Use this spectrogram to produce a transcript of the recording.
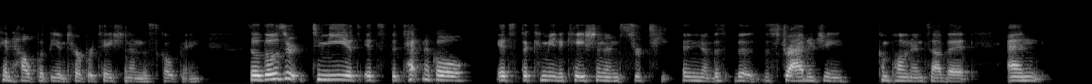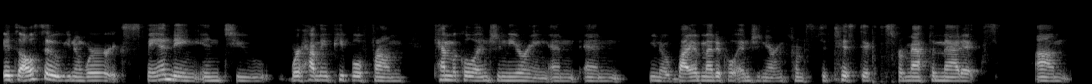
can help with the interpretation and the scoping. So those are to me it's, it's the technical it's the communication and, strate- you know the, the, the strategy components of it. And it's also you know we're expanding into we're having people from chemical engineering and and you know, biomedical engineering, from statistics, from mathematics um,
